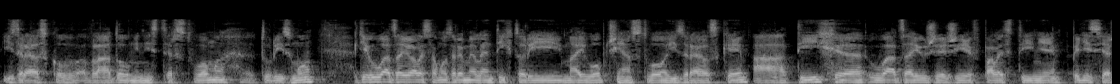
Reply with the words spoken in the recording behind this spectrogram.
izraelskou vládou, ministerstvom e, turizmu, kde uvádzajú ale samozrejme len tých, ktorí majú občianstvo izraelské a tých e, uvádzajú, že žije v Palestíne 54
